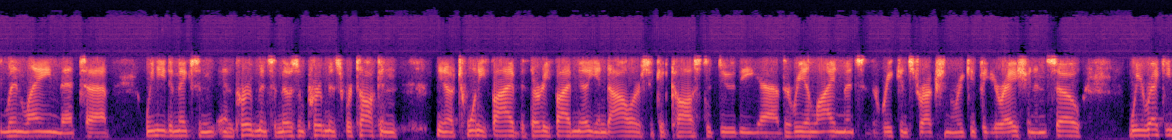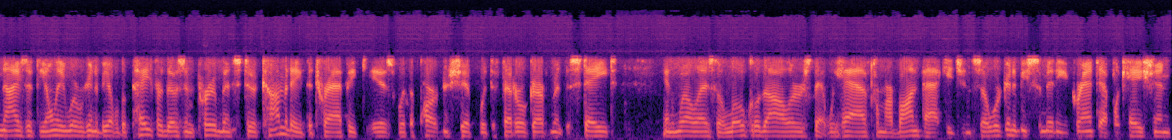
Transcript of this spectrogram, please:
Lynn Lane that uh, we need to make some improvements. And those improvements, we're talking, you know, 25 to 35 million dollars it could cost to do the uh, the realignments and the reconstruction, reconfiguration. And so we recognize that the only way we're going to be able to pay for those improvements to accommodate the traffic is with a partnership with the federal government, the state, and well as the local dollars that we have from our bond package. And so we're going to be submitting a grant application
